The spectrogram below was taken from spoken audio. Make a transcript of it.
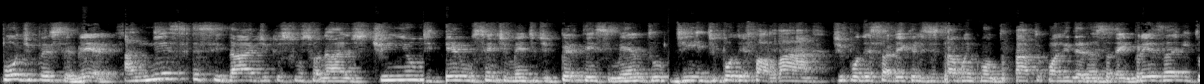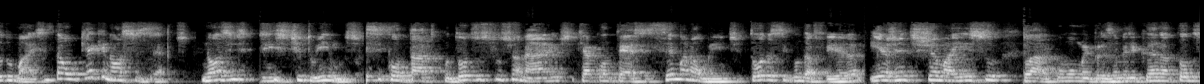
pôde perceber a necessidade que os funcionários tinham de ter um sentimento de pertencimento, de, de poder falar, de poder saber que eles estavam em contato com a liderança da empresa e tudo mais. Então, o que é que nós fizemos? Nós instituímos esse contato com todos os funcionários, que acontece semanalmente, toda segunda-feira, e a gente chama isso, claro, como uma empresa americana, todos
